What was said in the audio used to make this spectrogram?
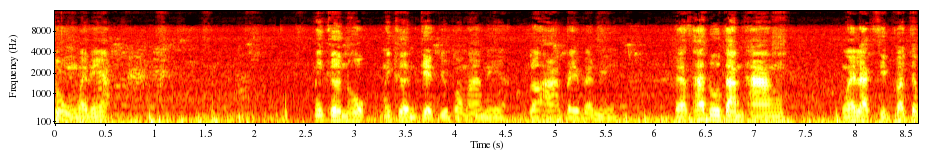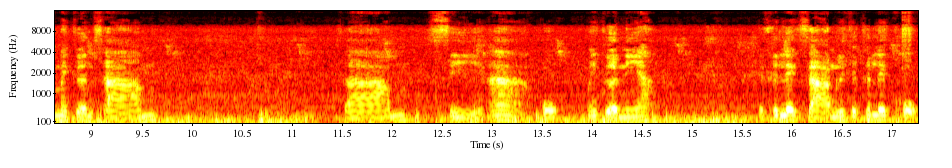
สูงไปเนี้ยไม่เกินหกไม่เกินเจ็ดอยู่ประมาณนี้เราอ่านไปแบบนี้ แต่ถ้าดูตามทางหวยหลักสิบก็จะไม่เกินสามสามสี่ห้าหกไม่เกินนี้จะขึ้นเลขสามหรือจะขึ้นเลขหก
